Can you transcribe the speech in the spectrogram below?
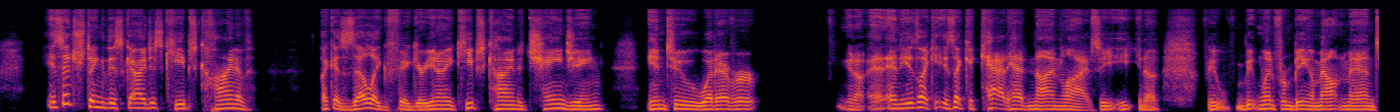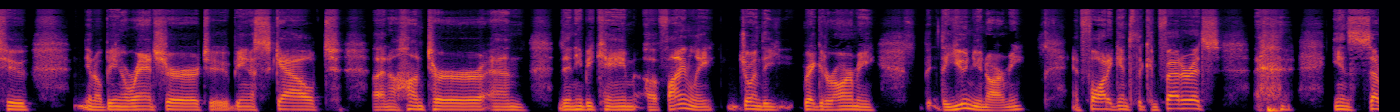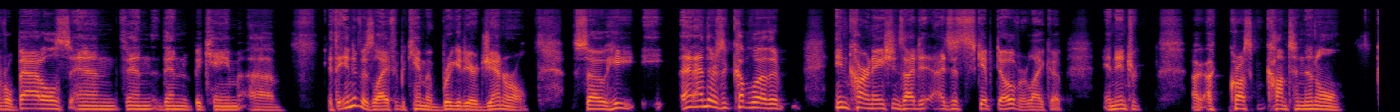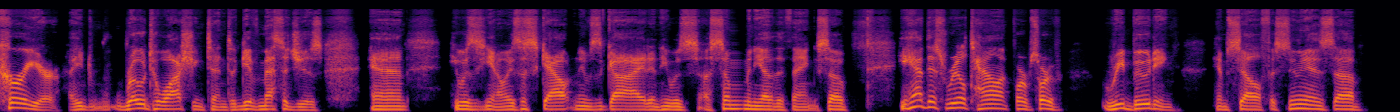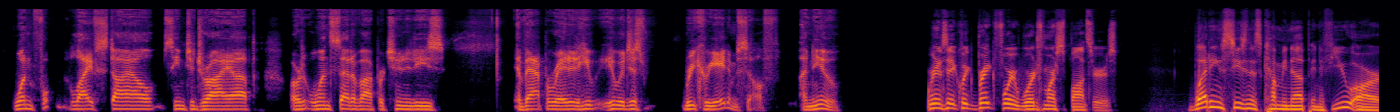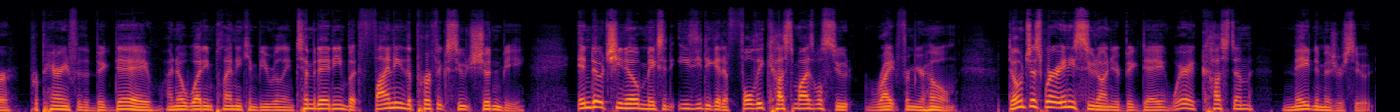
it's interesting. This guy just keeps kind of like a Zelig figure. You know, he keeps kind of changing into whatever you know, and, and, he's like he's like a cat had nine lives. He, he, you know, he went from being a mountain man to, you know, being a rancher to being a scout and a hunter, and then he became uh, finally joined the regular army, the Union Army, and fought against the Confederates in several battles, and then then became uh, at the end of his life, he became a brigadier general. So he, he and, and, there's a couple of other incarnations I did, I just skipped over, like a an inter a, a cross continental courier. He rode to Washington to give messages, and he was, you know, he's a scout and he was a guide, and he was uh, so many other things. So he had this real talent for sort of rebooting himself as soon as uh, one f- lifestyle seemed to dry up or one set of opportunities evaporated. He he would just recreate himself anew. We're going to take a quick break for a word from our sponsors. Wedding season is coming up, and if you are preparing for the big day, I know wedding planning can be really intimidating, but finding the perfect suit shouldn't be. Indochino makes it easy to get a fully customizable suit right from your home. Don't just wear any suit on your big day, wear a custom made to measure suit.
